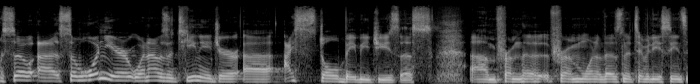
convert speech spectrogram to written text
so, uh, so one year when I was a teenager, uh, I stole baby Jesus um, from the from one of those nativity scenes.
